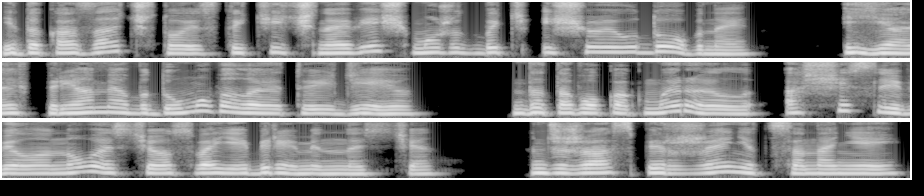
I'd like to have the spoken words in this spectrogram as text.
и доказать, что эстетичная вещь может быть еще и удобной. И я и впрямь обдумывала эту идею до того, как Мэрил осчастливила новостью о своей беременности. Джаспер женится на ней,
